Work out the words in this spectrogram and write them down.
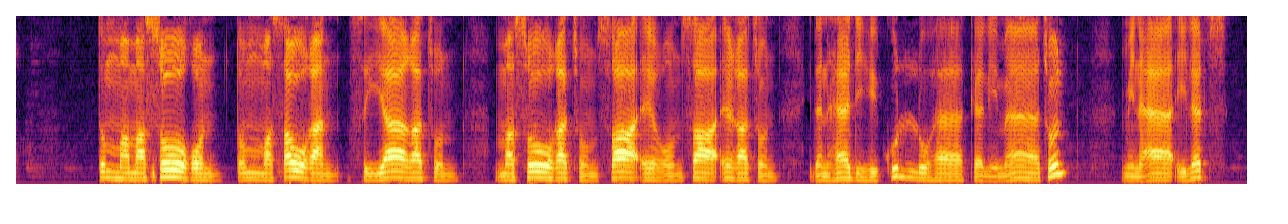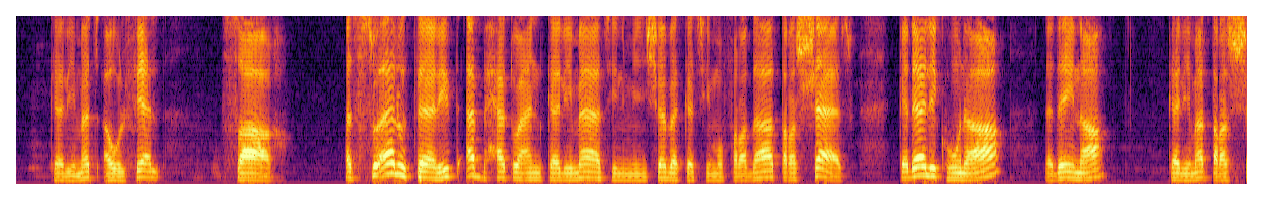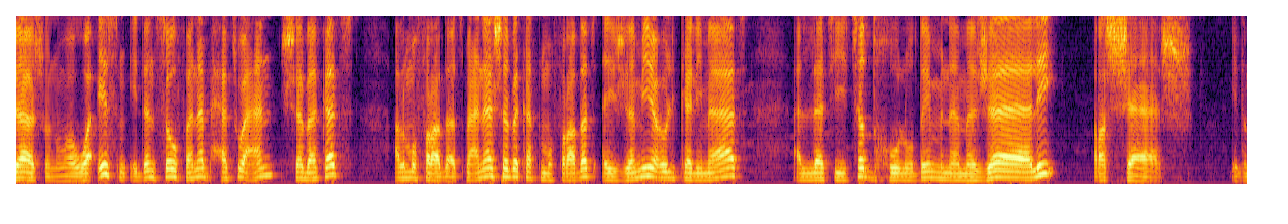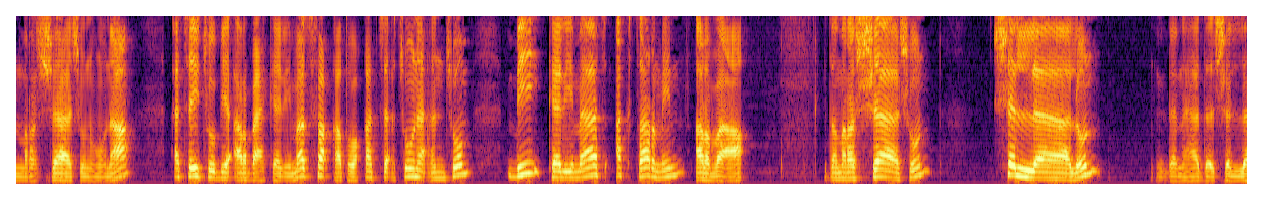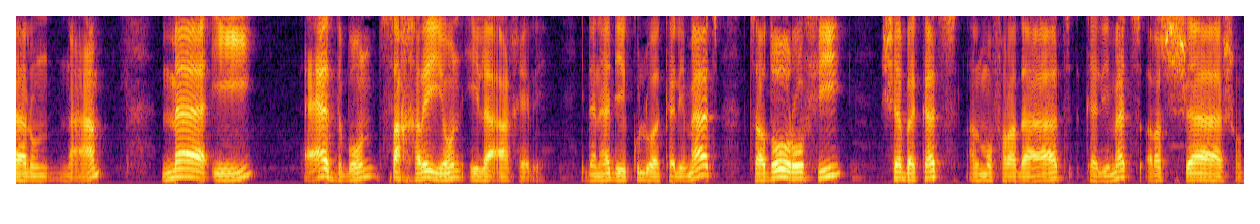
ثم مصوغ ثم صوغا صياغة مصوغة صائغ صائغة. إذا هذه كلها كلمات من عائلة كلمة أو الفعل صاغ. السؤال الثالث أبحث عن كلمات من شبكة مفردات رشاش. كذلك هنا لدينا كلمة رشاش وهو اسم. إذا سوف نبحث عن شبكة المفردات. معناه شبكة مفردات أي جميع الكلمات التي تدخل ضمن مجال رشاش. إذا رشاش هنا. أتيت بأربع كلمات فقط وقد تأتون أنتم بكلمات أكثر من أربعة. إذا رشاش شلال. إذا هذا شلال نعم. مائي عذب صخري إلى آخره. إذا هذه كلها كلمات تدور في شبكة المفردات كلمة رشاش.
